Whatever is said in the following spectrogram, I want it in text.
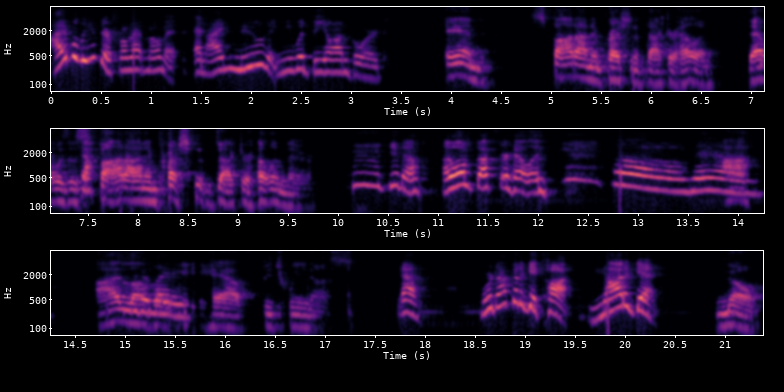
I believed her from that moment. And I knew that you would be on board. And spot on impression of Dr. Helen. That was a spot on impression of Dr. Helen there. Mm, you know, I love Dr. Helen. Oh, man. Ah. I love what we have between us. Yeah, we're not going to get caught. Not again. No,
